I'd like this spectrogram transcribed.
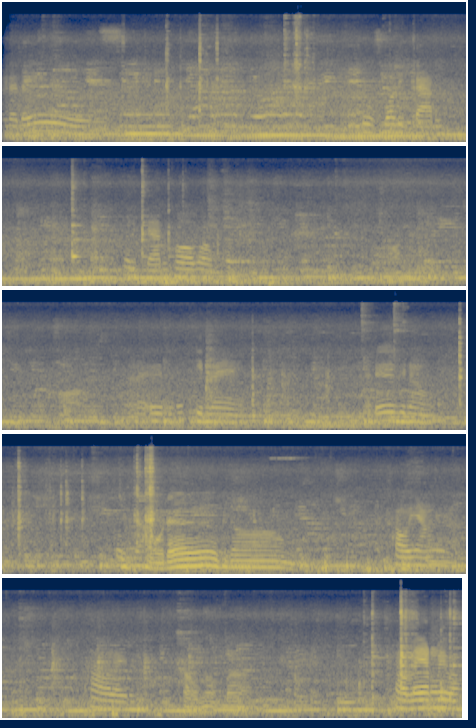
อะไรเด้อลูกบริการ บริการพอเปล่าอะไรอื่นก็กินแม่เด้อพี่น้องต้มย เขาเด้อพี่น้องำเขายังเลยข้าวอะไรนะ เขานอกบ้าน ข้าวแรงเลยวะ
